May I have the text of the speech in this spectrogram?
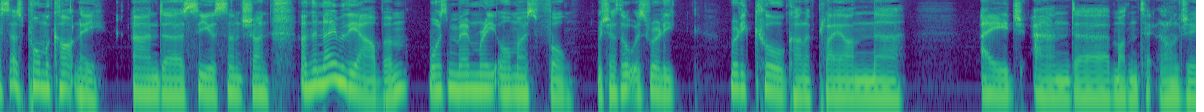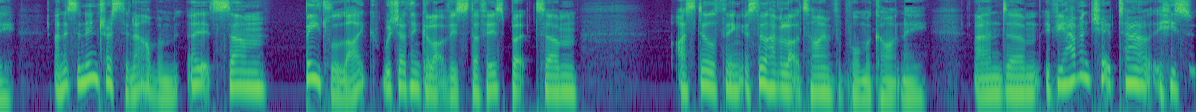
Yes, that's Paul McCartney and uh, See Your Sunshine. And the name of the album was Memory Almost Full, which I thought was really, really cool kind of play on uh, age and uh, modern technology. And it's an interesting album. It's um, Beatle-like, which I think a lot of his stuff is, but um, I still think I still have a lot of time for Paul McCartney. And um, if you haven't checked out his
